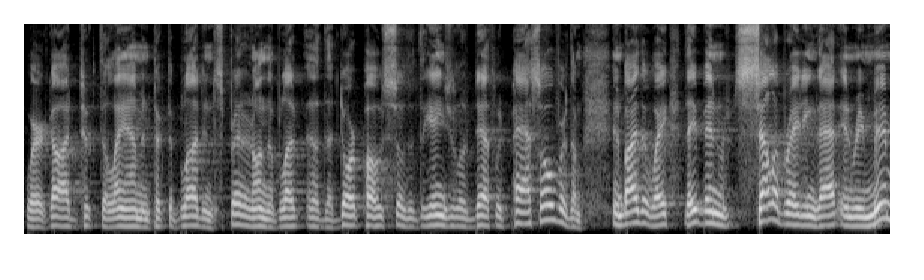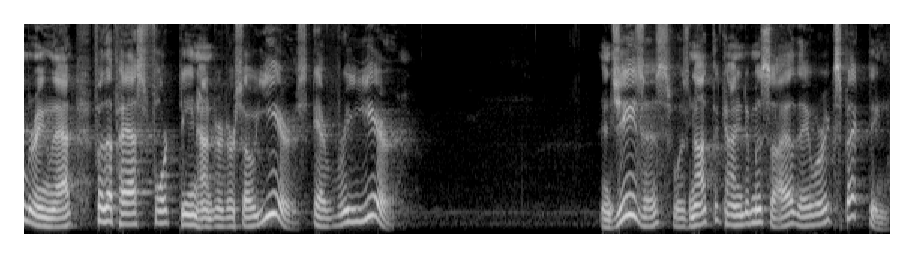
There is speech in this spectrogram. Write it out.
where God took the lamb and took the blood and spread it on the blood uh, the doorpost so that the angel of death would pass over them. And by the way, they've been celebrating that and remembering that for the past 1400 or so years every year. And Jesus was not the kind of Messiah they were expecting.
